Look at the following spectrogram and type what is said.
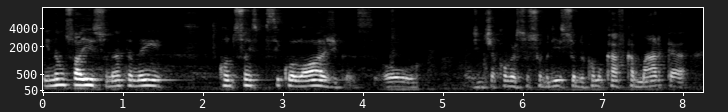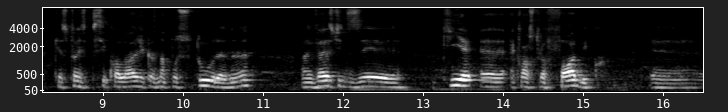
e não só isso, né? Também condições psicológicas ou a gente já conversou sobre isso, sobre como Kafka marca questões psicológicas na postura, né? Ao invés de dizer que é, é, é claustrofóbico, é,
